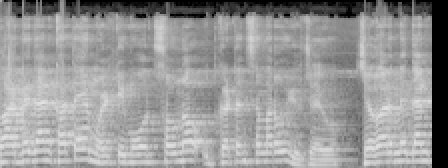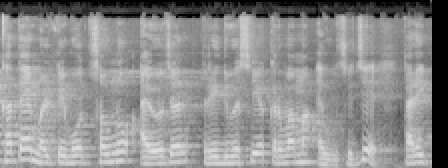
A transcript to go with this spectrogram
જવાહર મેદાન ખાતે મલ્ટી મહોત્સવનો ઉદ્ઘાટન સમારોહ યોજાયો. જવાહર મેદાન ખાતે મલ્ટી મહોત્સવનું આયોજન ત્રિદિવસીય કરવામાં આવ્યું છે, જે તારીખ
